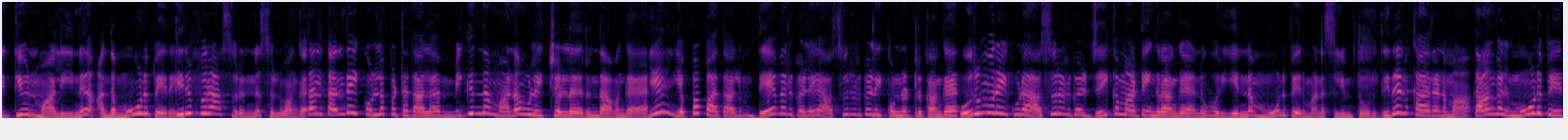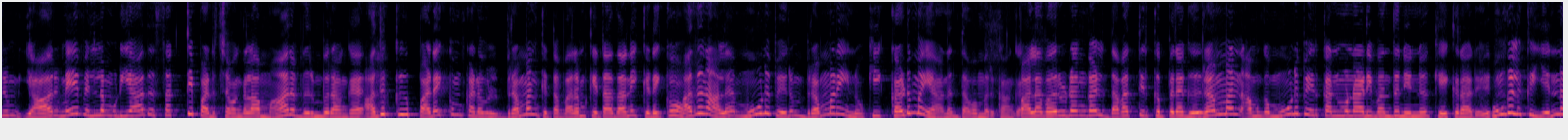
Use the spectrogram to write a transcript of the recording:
வித்யுன் மாலின்னு அந்த மூணு பேரை திரிபுராசுரன் சொல்லுவாங்க. தன் தந்தை கொல்லப்பட்டதால மிகுந்த மன உளைச்சல்ல இருந்த அவங்க ஏன் எப்ப பார்த்தாலும் தேவர்களே அசுரர்களை கொண்டுட்டு இருக்காங்க ஒரு முறை கூட அசுரர்கள் ஜெயிக்க மாட்டேங்கிறாங்கன்னு ஒரு எண்ணம் மூணு பேர் மனசுலயும் தோணுது. இதன் காரணமா தாங்கள் மூணு பேரும் யாருமே வெல்ல முடியாத சக்தி படைச்சவங்களா மாற விரும்புறாங்க. அதுக்கு படைக்கும் கடவுள் பிரம்மன் கிட்ட வரம் கேட்டாதானே கிடைக்கும். அதனால மூணு பேரும் பிரம்மனை நோக்கி கடுமையான தவம் இருக்காங்க. பல வருடங்கள் தவத்திற்கு பிறகு பிரம்மன் அவங்க மூணு பேர் கண் முன்னாடி வந்து நின்னு கேக்குறாரு. உங்களுக்கு தங்களுக்கு என்ன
